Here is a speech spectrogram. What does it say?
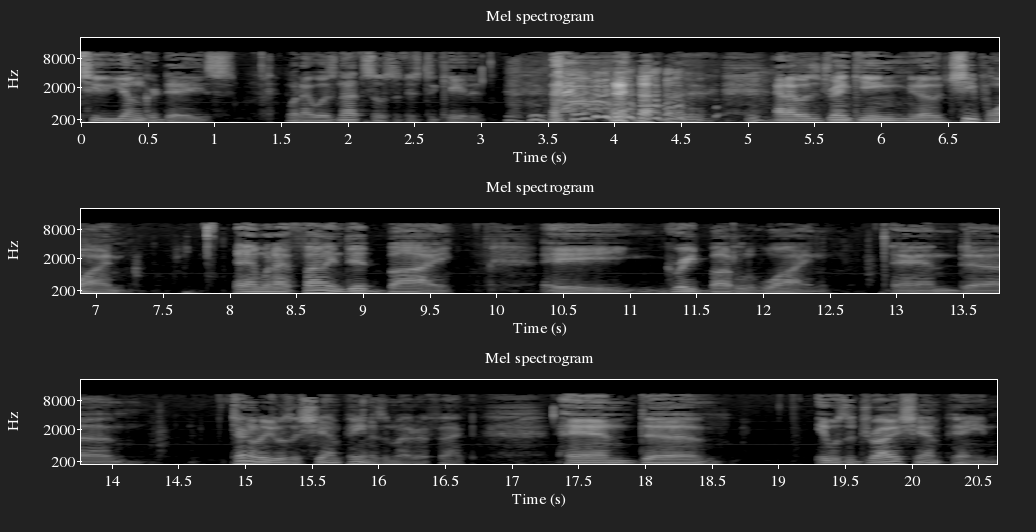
to younger days when I was not so sophisticated, and I was drinking, you know, cheap wine. And when I finally did buy a great bottle of wine, and uh, out it was a champagne, as a matter of fact, and uh, it was a dry champagne,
